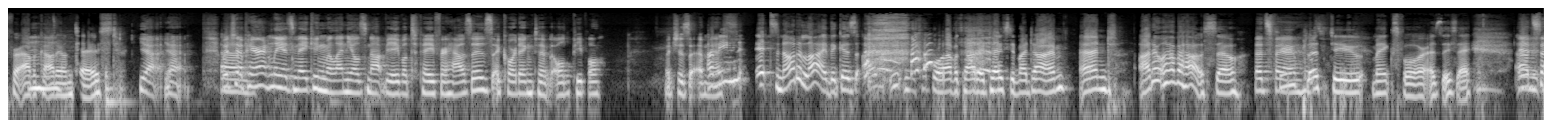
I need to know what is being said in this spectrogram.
For avocado on toast. Yeah, yeah. Which Um, apparently is making millennials not be able to pay for houses, according to old people. Which is a myth. I mean, it's not a lie because I've eaten a couple avocado toast in my time, and I don't have a house, so that's fair. two plus two makes four, as they say. Um, It's a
